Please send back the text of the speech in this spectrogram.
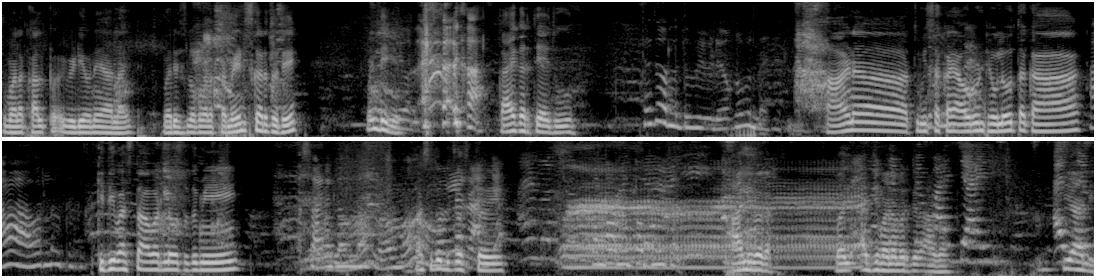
तुम्हाला काल व्हिडिओ नाही आला आहे बरेच लोक मला कमेंट्स करत होते. पण ठीक आहे. काय करते आहे तू? हा ना तुम्ही सकाळी आवरून ठेवलं होतं का? हा किती वाजता आवरलं होतं तुम्ही? असं थोडीच असतंय. आली बघा. माझी आजी मनावरती आगाव ती आली?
